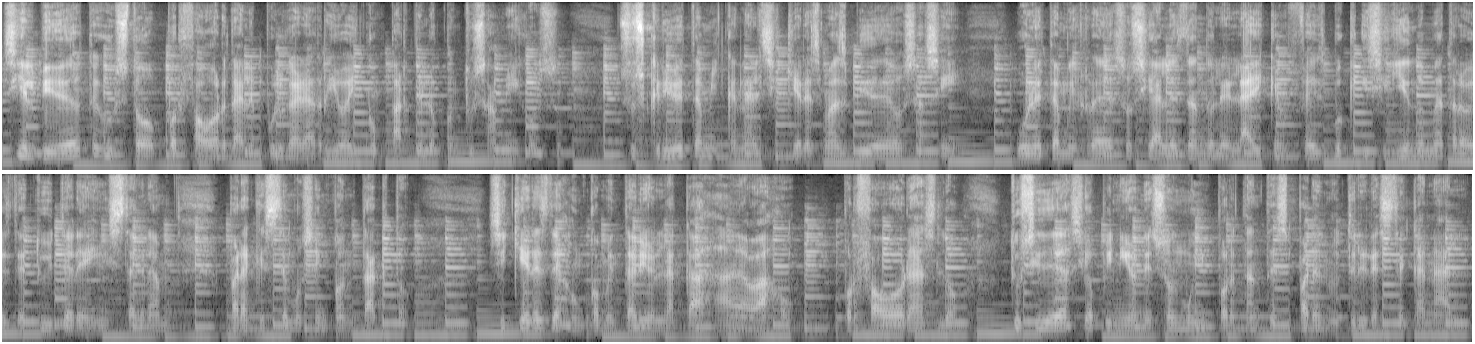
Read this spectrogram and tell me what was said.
Si el video te gustó, por favor dale pulgar arriba y compártelo con tus amigos. Suscríbete a mi canal si quieres más videos así. Únete a mis redes sociales dándole like en Facebook y siguiéndome a través de Twitter e Instagram para que estemos en contacto. Si quieres deja un comentario en la caja de abajo por favor hazlo. Tus ideas y opiniones son muy importantes para nutrir este canal.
